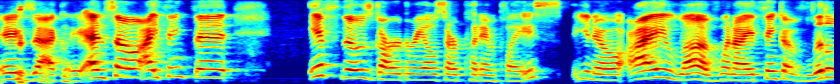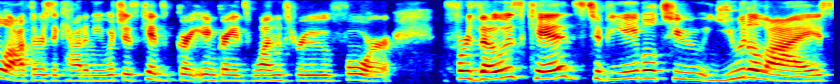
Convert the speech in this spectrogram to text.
exactly. And so I think that if those guardrails are put in place, you know, I love when I think of Little Authors Academy, which is kids great in grades one through four for those kids to be able to utilize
